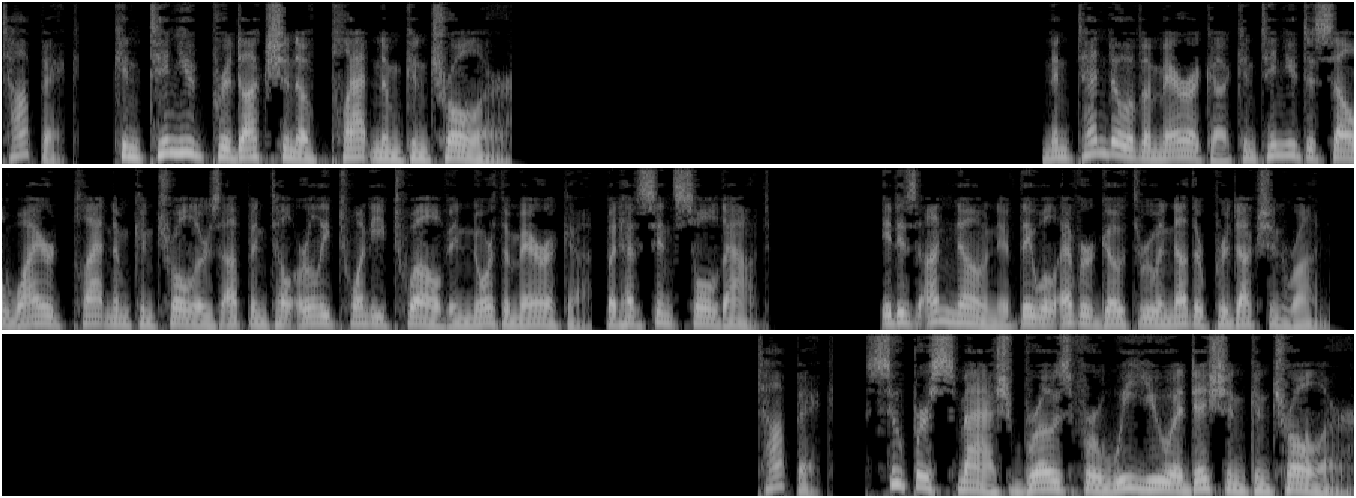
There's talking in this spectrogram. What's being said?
Topic: Continued production of Platinum controller Nintendo of America continued to sell wired Platinum controllers up until early 2012 in North America, but have since sold out. It is unknown if they will ever go through another production run. Super Smash Bros. for Wii U Edition controller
